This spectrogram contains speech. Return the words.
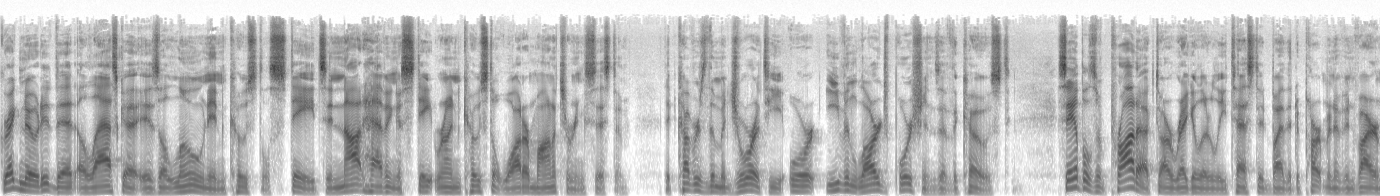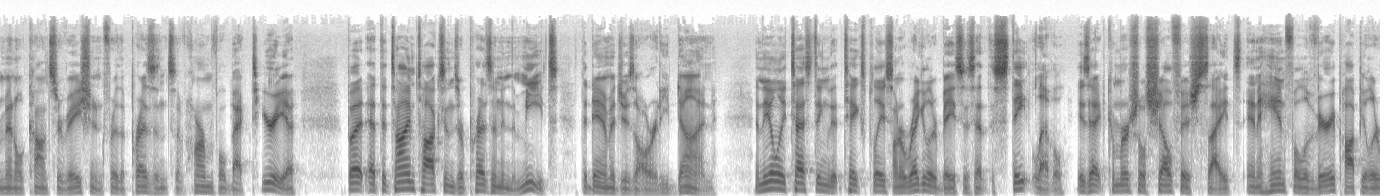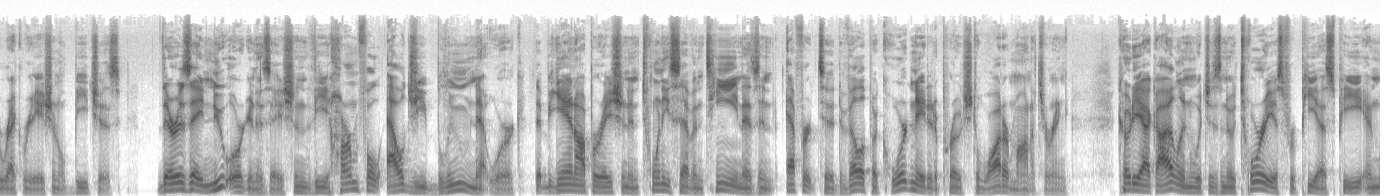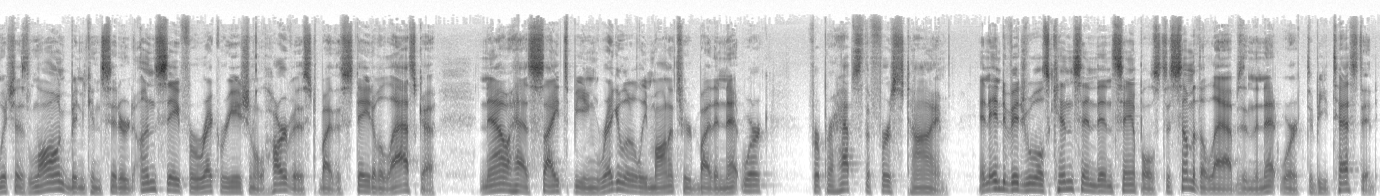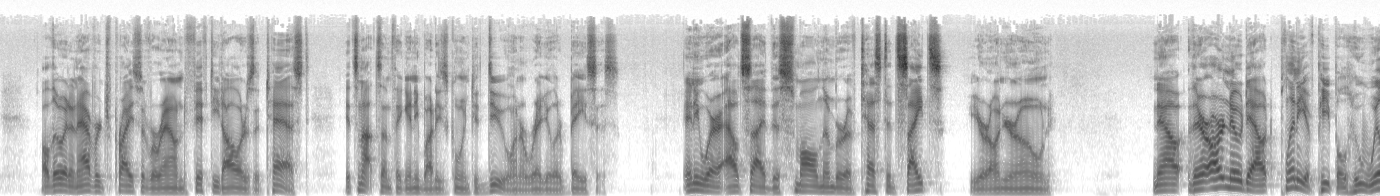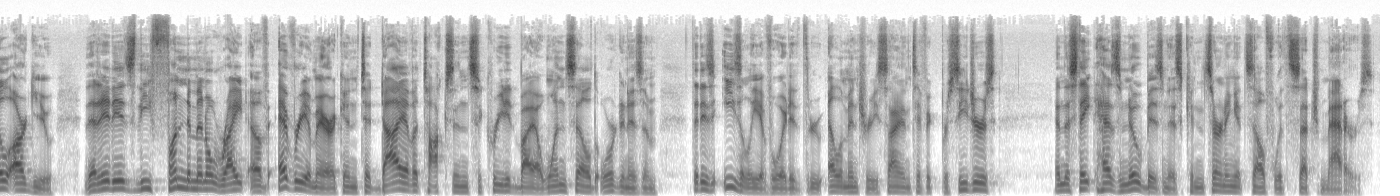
Greg noted that Alaska is alone in coastal states in not having a state run coastal water monitoring system that covers the majority or even large portions of the coast. Samples of product are regularly tested by the Department of Environmental Conservation for the presence of harmful bacteria, but at the time toxins are present in the meats, the damage is already done. And the only testing that takes place on a regular basis at the state level is at commercial shellfish sites and a handful of very popular recreational beaches. There is a new organization, the Harmful Algae Bloom Network, that began operation in 2017 as an effort to develop a coordinated approach to water monitoring. Kodiak Island, which is notorious for PSP and which has long been considered unsafe for recreational harvest by the state of Alaska, now has sites being regularly monitored by the network for perhaps the first time. And individuals can send in samples to some of the labs in the network to be tested, although at an average price of around $50 a test, it's not something anybody's going to do on a regular basis. Anywhere outside this small number of tested sites, you're on your own. Now, there are no doubt plenty of people who will argue that it is the fundamental right of every American to die of a toxin secreted by a one celled organism that is easily avoided through elementary scientific procedures, and the state has no business concerning itself with such matters.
